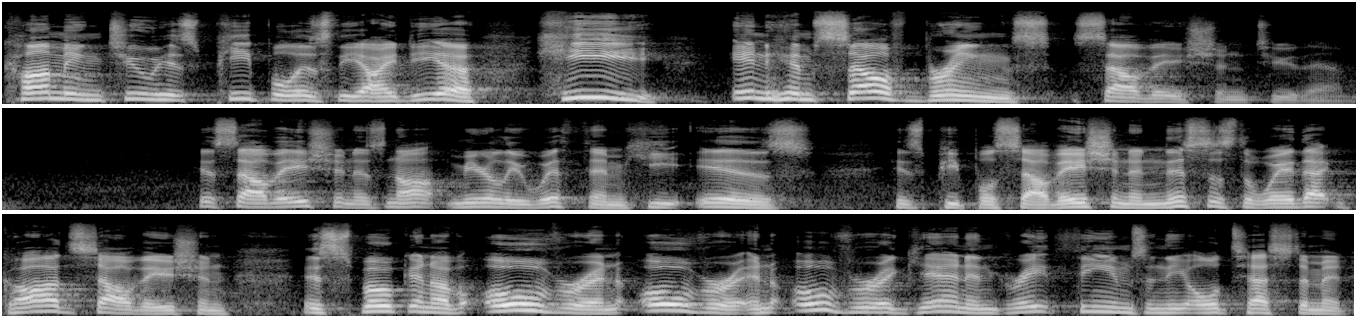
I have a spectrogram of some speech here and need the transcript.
coming to his people is the idea he in himself brings salvation to them. His salvation is not merely with them, he is his people's salvation. And this is the way that God's salvation is spoken of over and over and over again in great themes in the Old Testament.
